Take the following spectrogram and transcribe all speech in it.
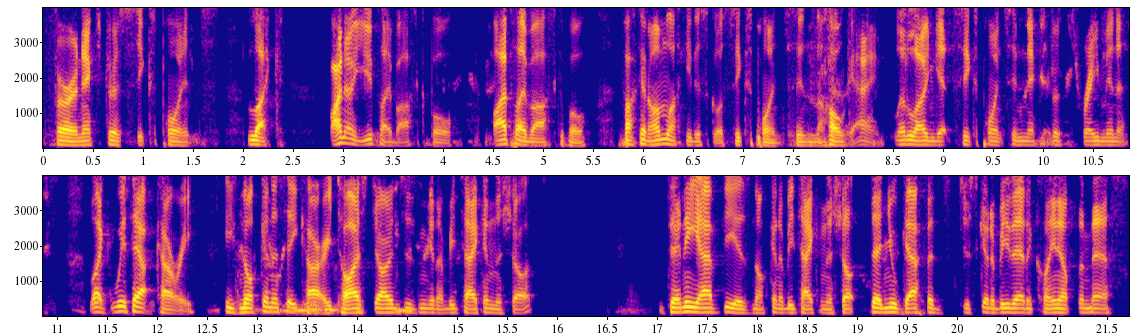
for an extra six points. Like, I know you play basketball. I play basketball. Fucking, I'm lucky to score six points in the whole game, let alone get six points in an extra three minutes. Like, without Curry, he's not going to see Curry. Tyus Jones isn't going to be taking the shots. Deni Avdija is not going to be taking the shots. Daniel Gafford's just going to be there to clean up the mess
